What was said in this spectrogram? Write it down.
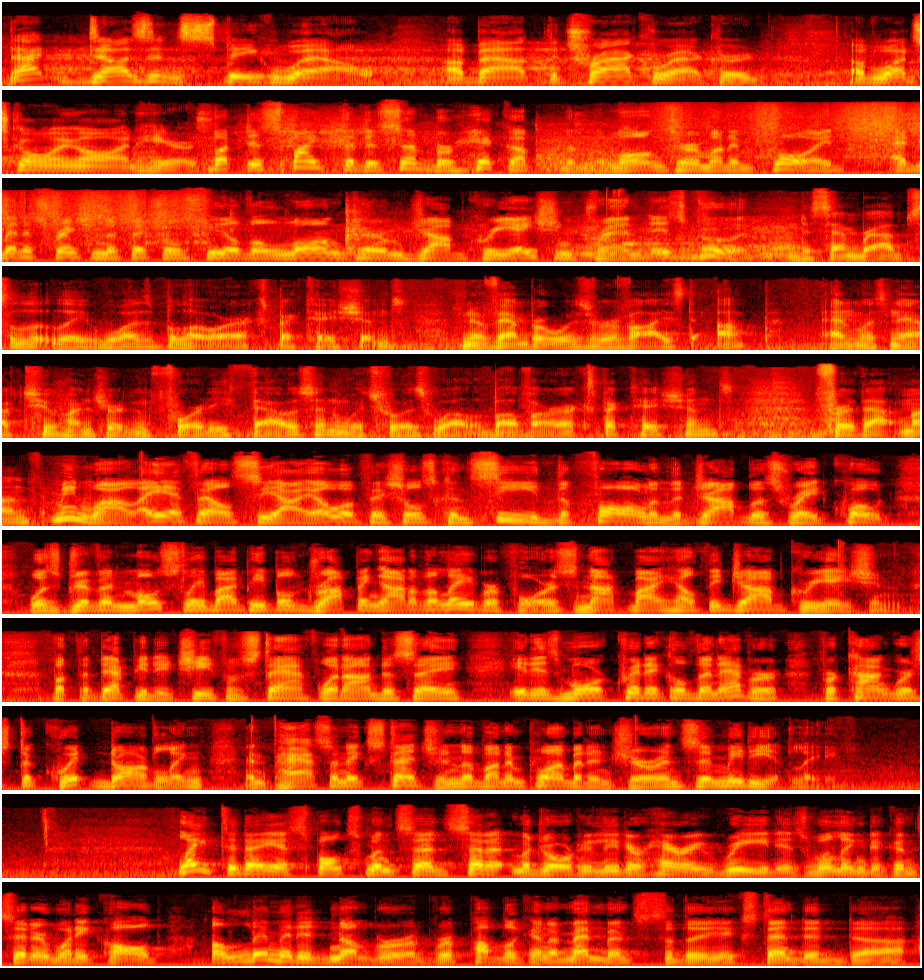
That doesn't speak well about the track record of what's going on here. But despite the December hiccup and the long-term unemployed, administration officials feel the long-term job creation trend is good. December absolutely was below our expectations. November was revised up and was now 240,000, which was well above our expectations for that month. Meanwhile, AFL-CIO officials concede the fall in the jobless rate, quote, was driven mostly by people dropping out of the labor force, not by healthy job creation. But the deputy chief of staff went on to say it is more critical than ever for Congress to quit dawdling and pass an extension of unemployment insurance immediately. Late today, a spokesman said Senate Majority Leader Harry Reid is willing to consider what he called a limited number of Republican amendments to the extended uh,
